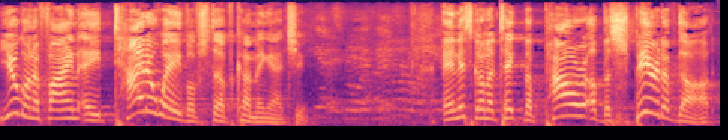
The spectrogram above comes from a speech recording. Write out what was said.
you're going to find a tidal wave of stuff coming at you. And it's going to take the power of the Spirit of God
